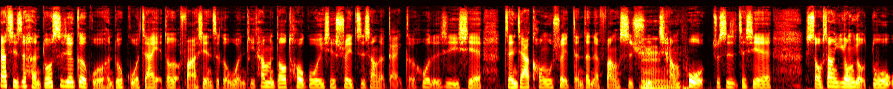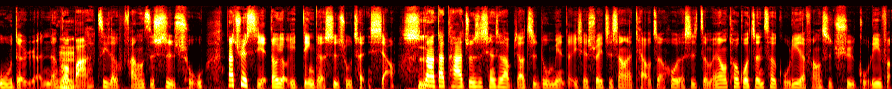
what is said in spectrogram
那其实很多世界各国很多国家也都有发现这个问题，他们都透过一些税制上的改革，或者是一些增加空屋税等等的方式，去强迫就是这些手上拥有多屋的人能够把自己的房子释出。嗯、那确实也都有一定的释出成效。是。那它它就是牵涉到比较制度面的一些税制上的调整，或者是怎么样透过政策鼓励的方式去。鼓励房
